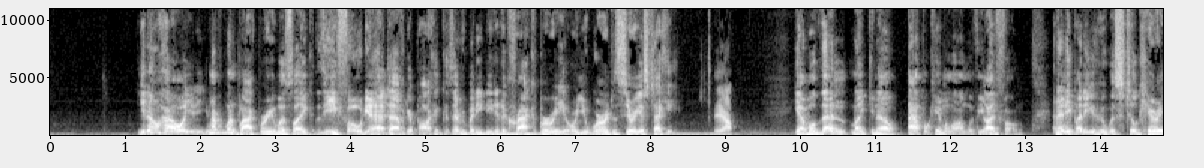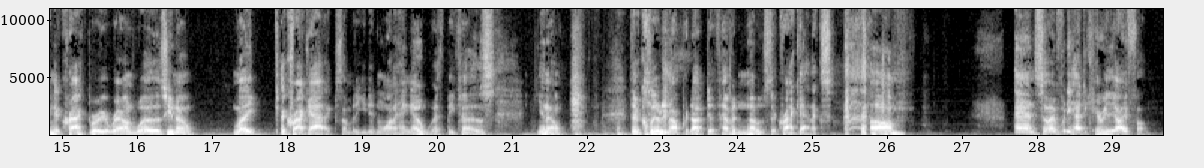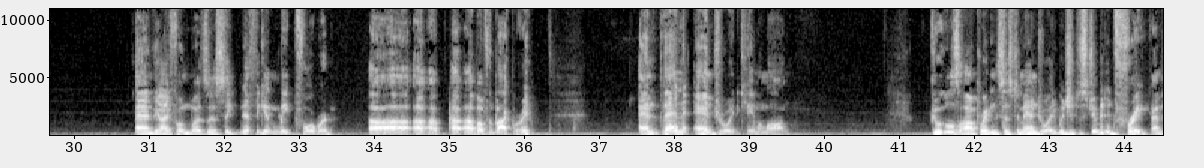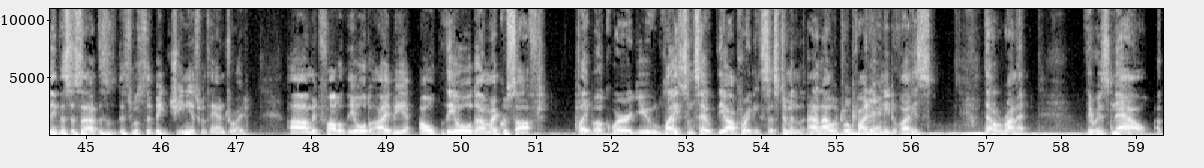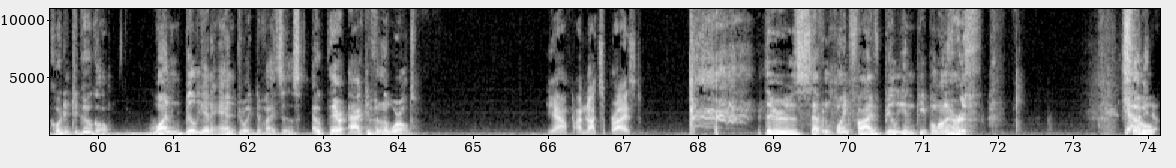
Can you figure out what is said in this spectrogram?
you know how you, you remember when BlackBerry was like the phone you had to have in your pocket because everybody needed a CrackBerry or you weren't a serious techie? Yeah. Yeah, well, then, like, you know, Apple came along with the iPhone. And anybody who was still carrying a Crackberry around was, you know, like a crack addict, somebody you didn't want to hang out with because, you know, they're clearly not productive. Heaven knows they're crack addicts. um, and so everybody had to carry the iPhone. And the iPhone was a significant leap forward uh, uh, uh, uh, above the BlackBerry. And then Android came along. Google's operating system Android, which is distributed free. I think this is uh, this is this was the big genius with Android. Um, it followed the old IB, oh, the old uh, Microsoft playbook, where you license out the operating system and allow it to apply to any device that'll run it. There is now, according to Google, 1 billion Android devices out there active in the world. Yeah, I'm not surprised. There's 7.5 billion people on Earth. Yeah, so, I mean,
